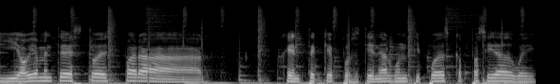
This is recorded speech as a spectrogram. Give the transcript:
Y obviamente esto es para gente que pues tiene algún tipo de discapacidad, güey.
